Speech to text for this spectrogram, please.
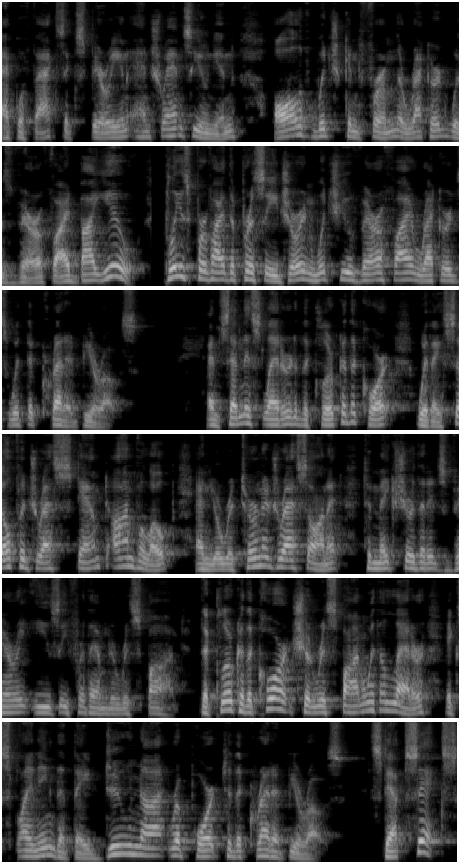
Equifax, Experian, and TransUnion, all of which confirm the record was verified by you. Please provide the procedure in which you verify records with the credit bureaus and send this letter to the clerk of the court with a self-addressed stamped envelope and your return address on it to make sure that it's very easy for them to respond. The clerk of the court should respond with a letter explaining that they do not report to the credit bureaus. Step six,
